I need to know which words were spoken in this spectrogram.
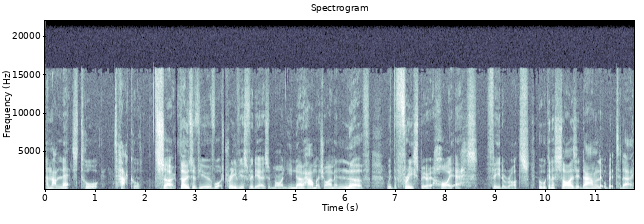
And now let's talk tackle. So those of you who have watched previous videos of mine, you know how much I'm in love with the Free Spirit High S feeder rods, but we're gonna size it down a little bit today.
